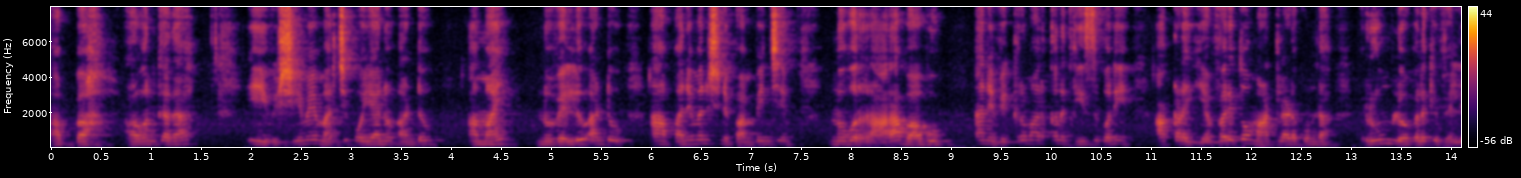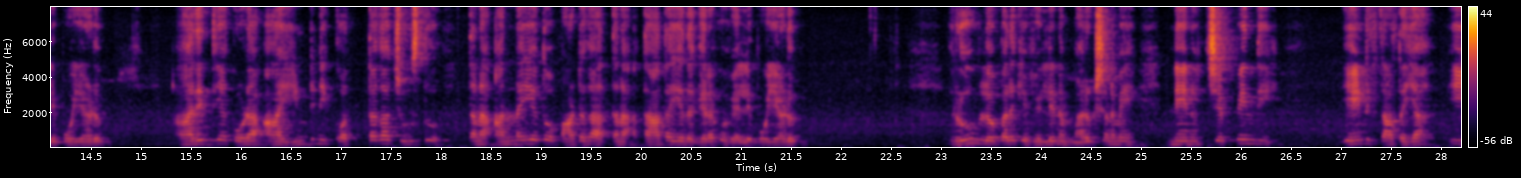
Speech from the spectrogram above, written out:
అబ్బా అవును కదా ఈ విషయమే మర్చిపోయాను అంటూ అమ్మాయి నువ్వెళ్ళు అంటూ ఆ పని మనిషిని పంపించి నువ్వు రారా బాబు అని విక్రమార్కను తీసుకొని అక్కడ ఎవరితో మాట్లాడకుండా రూమ్ లోపలికి వెళ్ళిపోయాడు. ఆదిత్య కూడా ఆ ఇంటిని కొత్తగా చూస్తూ తన అన్నయ్యతో పాటుగా తన తాతయ్య దగ్గరకు వెళ్ళిపోయాడు. రూమ్ లోపలికి వెళ్ళిన మరుక్షణమే నేను చెప్పింది ఏంటి తాతయ్య ఈ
